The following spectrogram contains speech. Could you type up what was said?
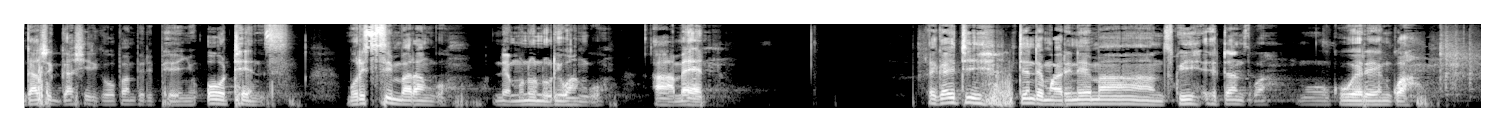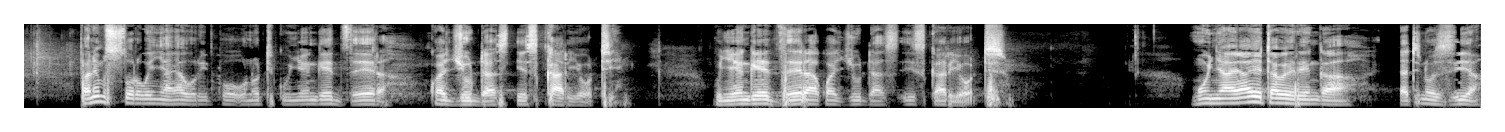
Ngazvigashirikewo pamberi penyu o tens muri simba rangu nemununuri wangu. Amen regai titende mwari nemanzwi etanzwa mukuverengwa pane musoro wenyaya uripo unoti kunyengedzera kwajudhasi iskarioti. Kunyengedzera kwajudhasi iskarioti. Munyaya yetaverenga yatinoziya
